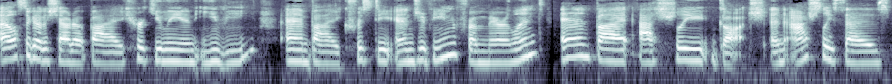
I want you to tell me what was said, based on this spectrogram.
I also got a shout out by Herculean EV and by Christy Angevine from Maryland and by Ashley Gotch. And Ashley says,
